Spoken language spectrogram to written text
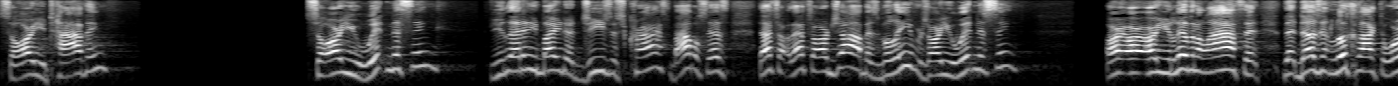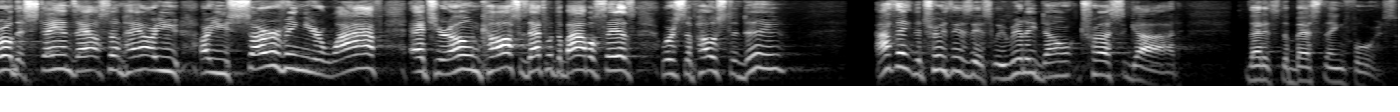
So, are you tithing? So, are you witnessing? You led anybody to Jesus Christ, Bible says that's our, that's our job as believers. Are you witnessing? Are, are, are, you living a life that, that doesn't look like the world, that stands out somehow? Are you, are you serving your wife at your own cost? Because that's what the Bible says we're supposed to do. I think the truth is this we really don't trust God that it's the best thing for us.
